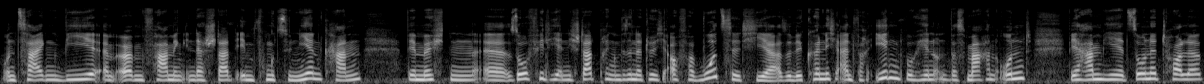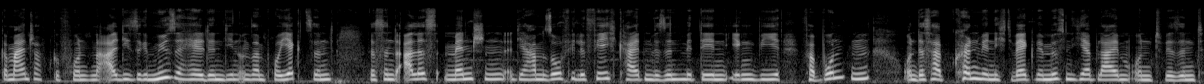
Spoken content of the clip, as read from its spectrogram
und zeigen, wie ähm, Urban Farming in der Stadt eben funktionieren kann. Wir möchten äh, so viel hier in die Stadt bringen. Wir sind natürlich auch verwurzelt hier. Also wir können nicht einfach irgendwo hin und was machen. Und wir haben hier jetzt so eine tolle Gemeinschaft gefunden. All diese Gemüseheldinnen, die in unserem Projekt sind, das sind alles Menschen, die haben so viele Fähigkeiten. Wir sind mit denen irgendwie verbunden und deshalb können wir nicht weg. Wir müssen hier bleiben und wir sind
